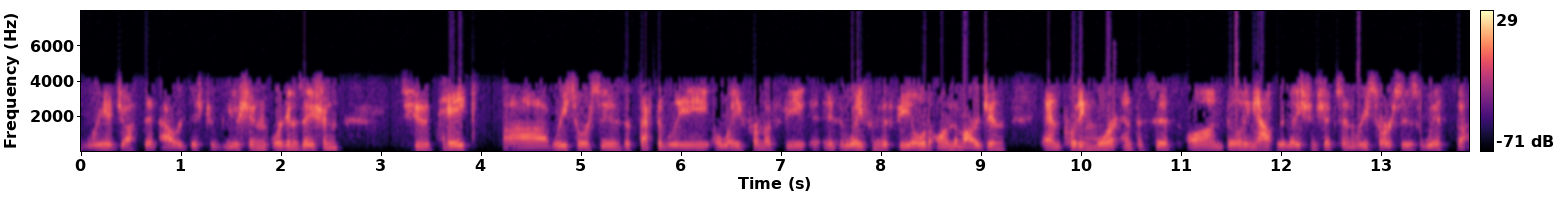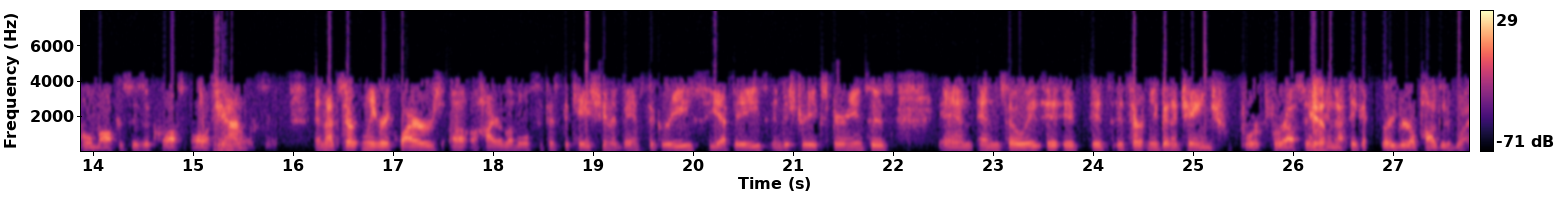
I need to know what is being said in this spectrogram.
readjusted our distribution organization to take uh, resources effectively away from a fie- away from the field on the margin and putting more emphasis on building out relationships and resources with the home offices across all channels. And that certainly requires a, a higher level of sophistication, advanced degrees, CFAs, industry experiences, and and so it, it, it's it's certainly been a change for for us, yeah. and, I think in a very real positive way.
